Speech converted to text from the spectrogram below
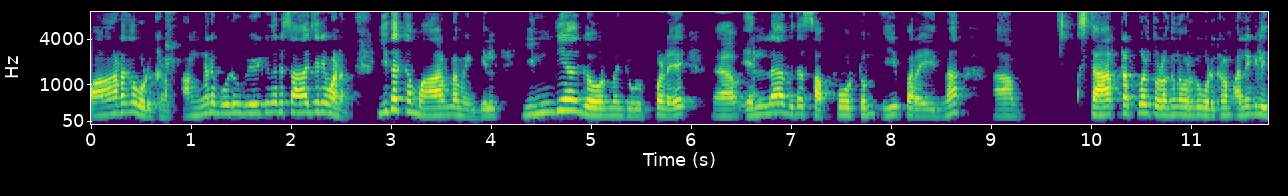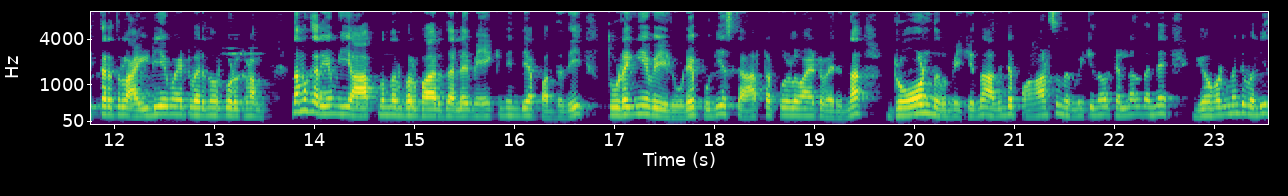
വാടക കൊടുക്കണം. അങ്ങനെ പോലും ഉപയോഗിക്കുന്ന ഒരു സാഹചര്യമാണ്. ഇതൊക്കെ മാറണമെങ്കിൽ ഇന്ത്യ ഗവൺമെന്റ് ഉൾപ്പെടെ എല്ലാവിധ സപ്പോർട്ടും ഈ പറയുന്ന സ്റ്റാർട്ടപ്പുകൾ തുടങ്ങുന്നവർക്ക് കൊടുക്കണം അല്ലെങ്കിൽ ഇത്തരത്തിലുള്ള ഐഡിയയുമായിട്ട് വരുന്നവർക്ക് കൊടുക്കണം. നമുക്കറിയാം ഈ ആത്മനിർഭർ ഭാരത് അല്ലെ മേക്ക് ഇൻ ഇന്ത്യ പദ്ധതി തുടങ്ങിയവയിലൂടെ പുതിയ സ്റ്റാർട്ടപ്പുകളുമായിട്ട് വരുന്ന ഡ്രോൺ നിർമ്മിക്കുന്ന അതിന്റെ പാർട്സ് നിർമ്മിക്കുന്നവർക്കെല്ലാം തന്നെ ഗവൺമെന്റ് വലിയ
